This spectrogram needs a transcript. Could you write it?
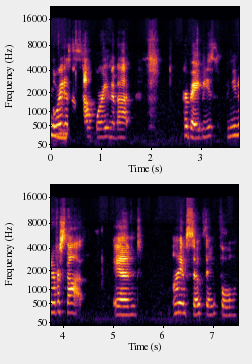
Lori doesn't stop worrying about her babies, and you never stop. And I am so thankful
